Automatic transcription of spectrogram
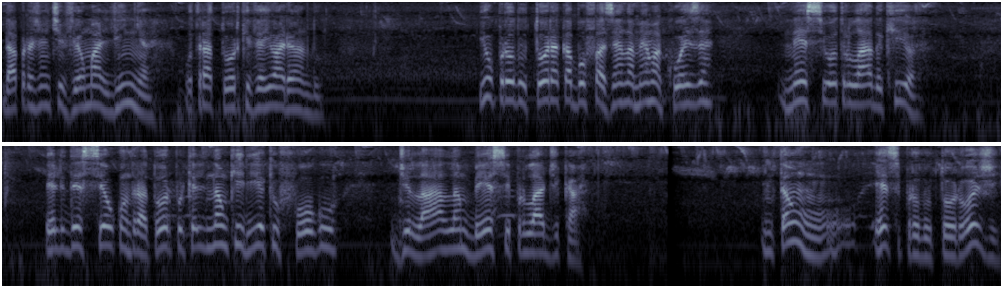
dá para a gente ver uma linha, o trator que veio arando. E o produtor acabou fazendo a mesma coisa nesse outro lado aqui, ó. Ele desceu com o trator porque ele não queria que o fogo de lá lambesse para o lado de cá. Então, esse produtor hoje,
